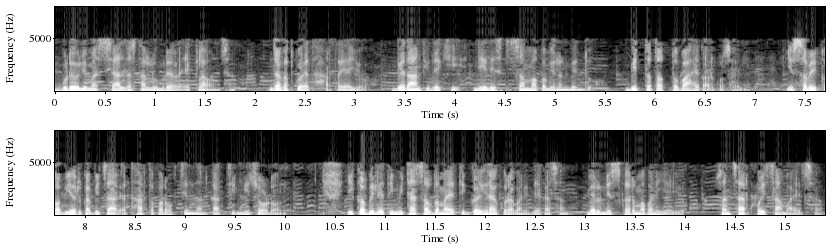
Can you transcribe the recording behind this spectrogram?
बुढ्यौलीमा स्याल जस्ता लुम्रेर एक्ला हुन्छन्। जगतको यथार्थ यही हो। वेदान्तीदेखि निलिष्टसम्मको मिलनबिन्दु। वित्त तत्त्व बाहेक अर्को छैन। यी सबै कविहरूका विचार यथार्थपूर्वक चिन्तनका निचोड हुन्। यी कविले यति मिठा शब्दमा यति गहिरा कुरा भनिदिएका छन्। मेरो निष्कर्म पनि यही हो। संसार पैसामय छ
